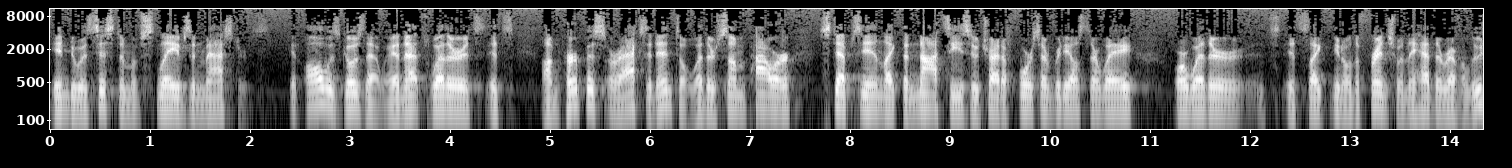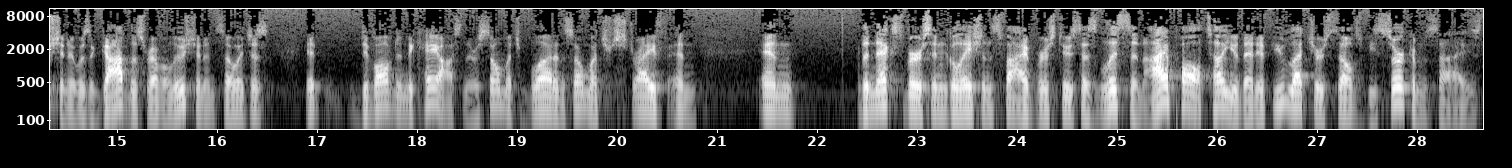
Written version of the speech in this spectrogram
into a system of slaves and masters. It always goes that way. And that's whether it's, it's on purpose or accidental, whether some power steps in like the Nazis who try to force everybody else their way, or whether it's, it's like, you know, the French when they had their revolution. It was a godless revolution. And so it just, it devolved into chaos. And there was so much blood and so much strife and, and the next verse in Galatians 5, verse 2 says, Listen, I, Paul, tell you that if you let yourselves be circumcised,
